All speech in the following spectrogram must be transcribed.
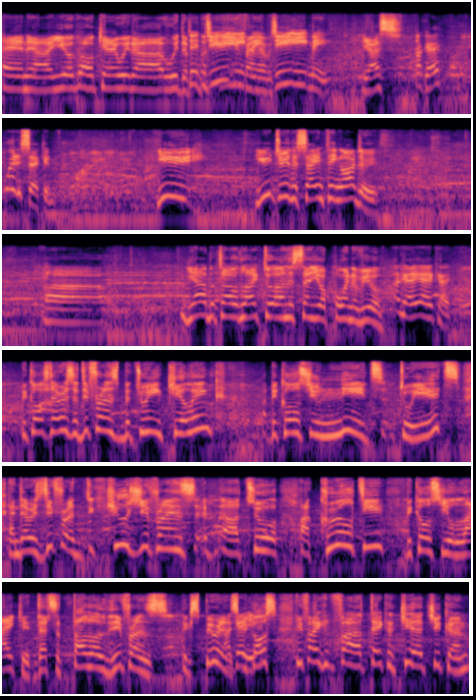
and uh, you're okay with uh, with the Do, do you beef eat and meat? Do you eat meat? Yes. Okay. Wait a second. You you do the same thing I do. Yeah, but I would like to understand your point of view Okay, yeah, okay. because there is a difference between killing because you need to eat, and there is different, huge difference uh, to uh, cruelty because you like it. That's a total different experience. Okay, Because if I if, uh, take a a chicken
